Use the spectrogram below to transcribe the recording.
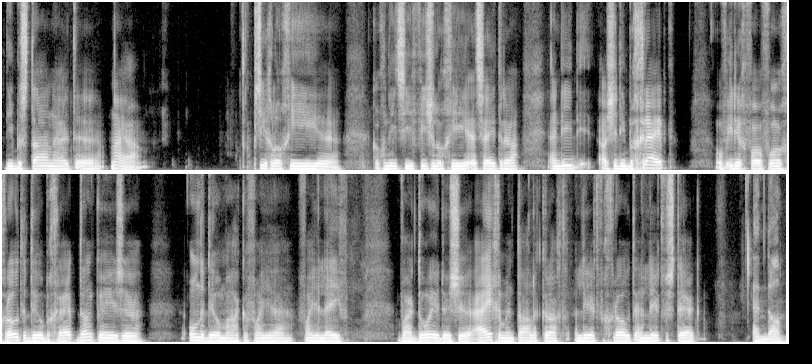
die bestaan uit, uh, nou ja, psychologie, uh, cognitie, fysiologie, et cetera. En die, als je die begrijpt, of in ieder geval voor een groot deel begrijpt, dan kun je ze onderdeel maken van je, van je leven. Waardoor je dus je eigen mentale kracht leert vergroten en leert versterken. En dan?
